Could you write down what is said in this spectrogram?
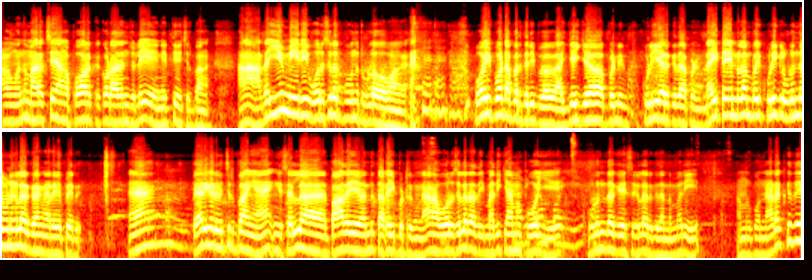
அவங்க வந்து மறைச்சி அங்கே போறக்க கூடாதுன்னு சொல்லி நிறுத்தி வச்சுருப்பாங்க. ஆனால் அதையும் மீறி ஒரு சிலர் பூந்துட்டு உள்ளே போவாங்க. போய் போட்டு அப்புறம் திருப்பி. ஐயையோ அப்படின்னு குழியாக இருக்குது அப்படின்னு. நைட் டைம்லாம் போய் குழிக்குள்ள விழுந்தவனுங்களாம் இருக்கிறாங்க நிறைய பேர். பேரிகார்டு வச்சுருப்பாங்க. இங்கே செல்ல பாதையை வந்து தடைப்பட்டிருக்குங்க. ஆனால் ஒரு சிலர் அதை மதிக்காமல் போய் உளுந்த கேஸுகளாக இருக்குது அந்த மாதிரி. நம்மளுக்கு ஒன்று நடக்குது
